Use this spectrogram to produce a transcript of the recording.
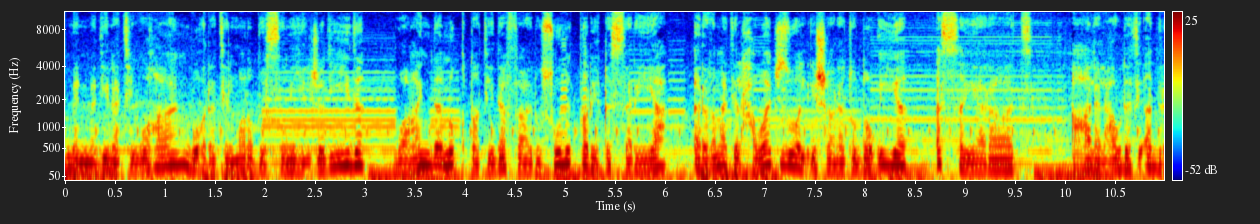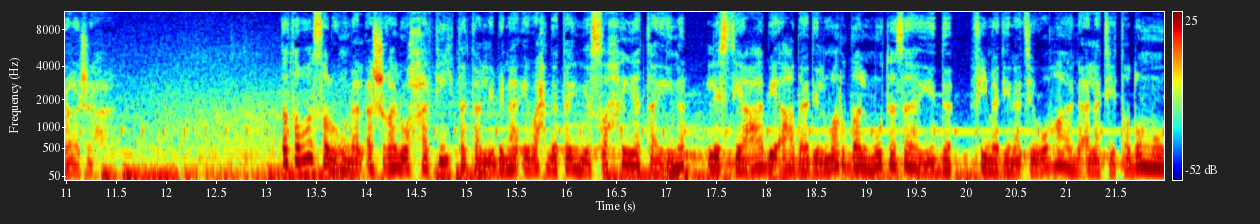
من مدينة ووهان بؤرة المرض الصيني الجديد وعند نقطة دفع رسوم الطريق السريع أرغمت الحواجز والإشارات الضوئية السيارات على العودة أدراجها. تتواصل هنا الأشغال حثيثة لبناء وحدتين صحيتين لاستيعاب أعداد المرضى المتزايد في مدينة ووهان التي تضم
